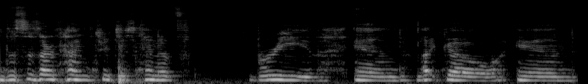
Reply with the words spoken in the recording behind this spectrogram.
this is our time to just kind of breathe and let go and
